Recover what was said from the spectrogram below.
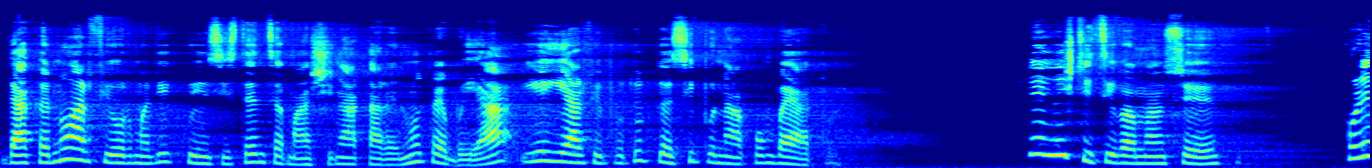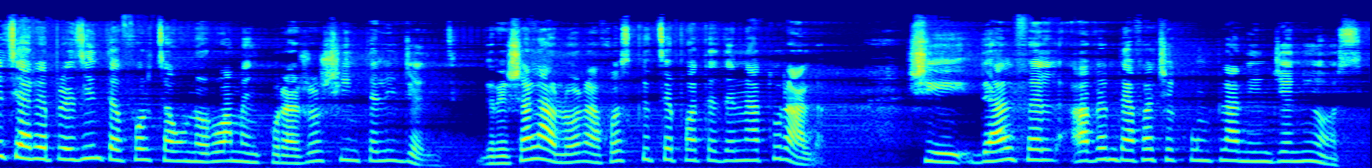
Dacă nu ar fi urmărit cu insistență mașina care nu trebuia, ei ar fi putut găsi până acum băiatul. Liniștiți-vă, monsieur. Poliția reprezintă forța unor oameni curajoși și inteligenți. Greșeala lor a fost cât se poate de naturală. Și, de altfel, avem de-a face cu un plan ingenios –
